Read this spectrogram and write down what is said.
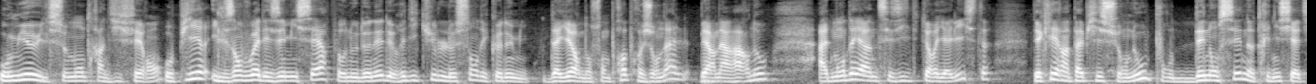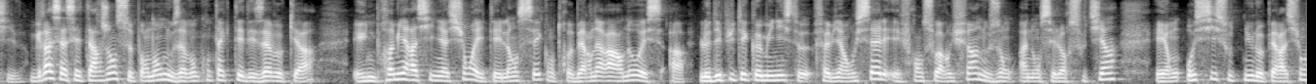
Au mieux, ils se montrent indifférents, au pire, ils envoient des émissaires pour nous donner de ridicules leçons d'économie. D'ailleurs, dans son propre journal, Bernard Arnault a demandé à un de ses éditorialistes d'écrire un papier sur nous pour dénoncer notre initiative. Grâce à cet argent, cependant, nous avons contacté des avocats et une première assignation a été lancée contre Bernard Arnault SA. Le député communiste Fabien Roussel et François Ruffin nous ont annoncé leur soutien et ont aussi soutenu l'opération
